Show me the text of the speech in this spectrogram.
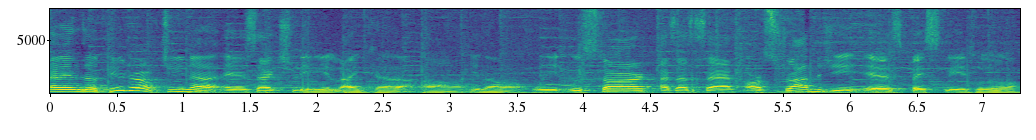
I mean, the future of Jina is actually like, uh, uh, you know, we, we start, as I said, our strategy is basically to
